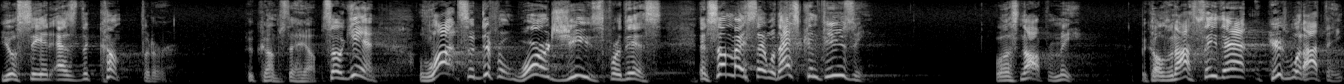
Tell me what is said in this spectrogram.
you'll see it as the comforter who comes to help. So, again, lots of different words used for this. And some may say, well, that's confusing. Well, it's not for me. Because when I see that, here's what I think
